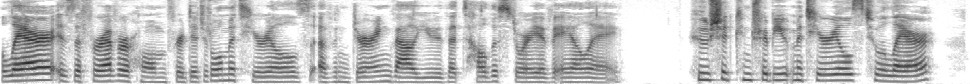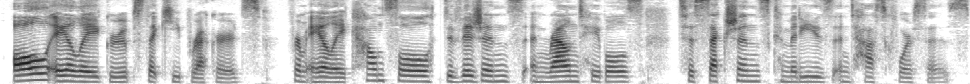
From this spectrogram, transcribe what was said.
ALAIR is a forever home for digital materials of enduring value that tell the story of ALA. Who should contribute materials to ALAIR? All ALA groups that keep records, from ALA Council, divisions, and roundtables to sections, committees, and task forces.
